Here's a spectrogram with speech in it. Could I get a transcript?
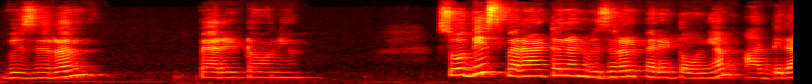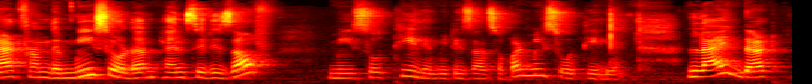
Visceral peritoneum. So this parietal and visceral peritoneum are derived from the mesoderm, hence it is of mesothelium. It is also called mesothelium. Like that,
